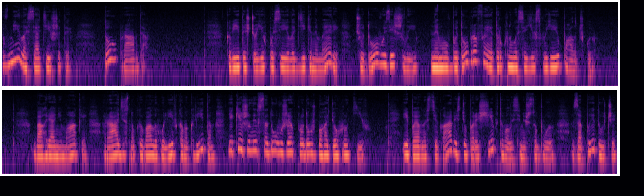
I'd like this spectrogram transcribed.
Вмілася тішити, то правда. Квіти, що їх посіяла Дікіни Мері, чудово зійшли, немов би добра фея торкнулася їх своєю паличкою. Багряні маки радісно кивали голівками квітам, які жили в саду вже впродовж багатьох років, і, певно, з цікавістю перешіптувалися між собою, запитуючи,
